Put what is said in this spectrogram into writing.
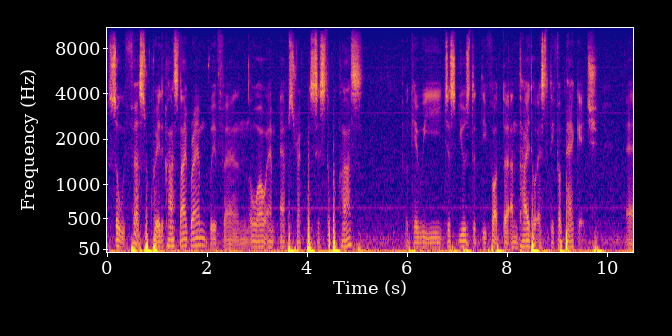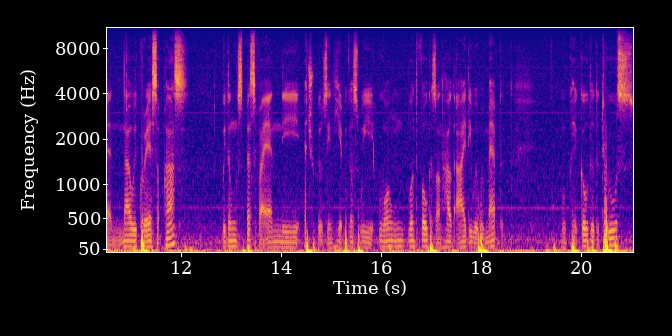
so we first create a class diagram with an ORM abstract persistable class. Okay, we just use the default the untitled as the default package. And now we create a subclass. We don't specify any attributes in here because we won't want to focus on how the ID will be mapped okay go to the tools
